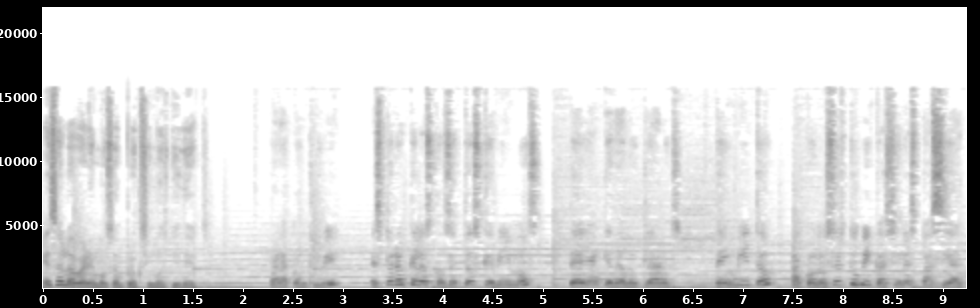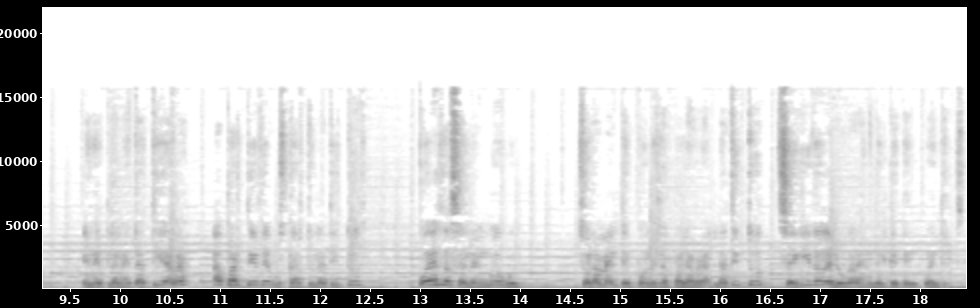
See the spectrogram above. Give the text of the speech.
Eso lo veremos en próximos videos. Para concluir, espero que los conceptos que vimos te hayan quedado claros. Te invito a conocer tu ubicación espacial en el planeta Tierra a partir de buscar tu latitud. Puedes hacerlo en Google Solamente pones la palabra latitud seguido del lugar en el que te encuentres.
